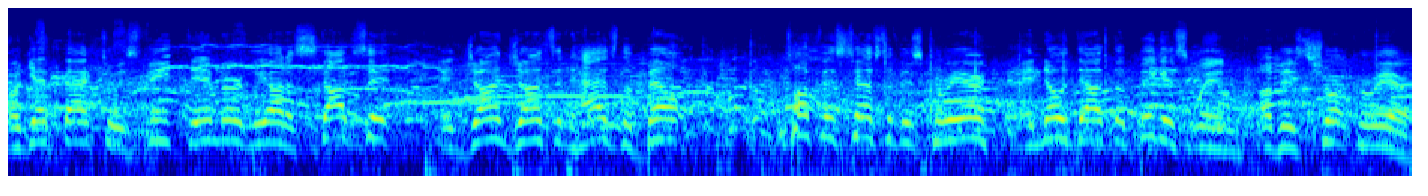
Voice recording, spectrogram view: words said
or get back to his feet. Danberg Miragliotta stops it, and John Johnson has the belt. Toughest test of his career, and no doubt the biggest win of his short career.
